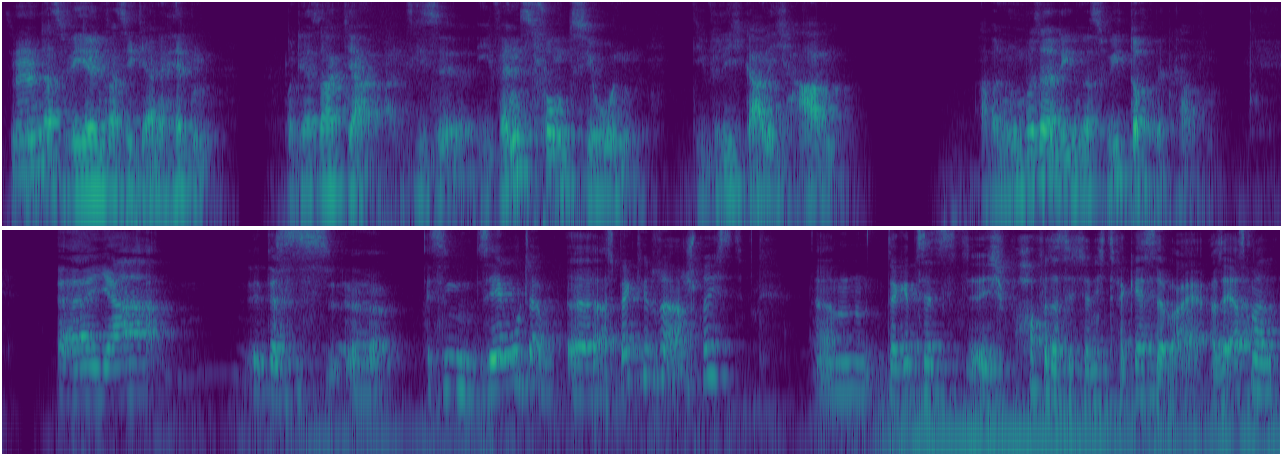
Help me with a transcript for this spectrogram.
Sie können mhm. das wählen, was Sie gerne hätten. Und der sagt, ja, diese Events-Funktion, die will ich gar nicht haben. Aber nun muss er die in der Suite doch mitkaufen. Äh, ja, das ist, äh, ist ein sehr guter äh, Aspekt, den du da ansprichst. Ähm, da gibt es jetzt, ich hoffe, dass ich da nichts vergesse. Weil, also erstmal,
